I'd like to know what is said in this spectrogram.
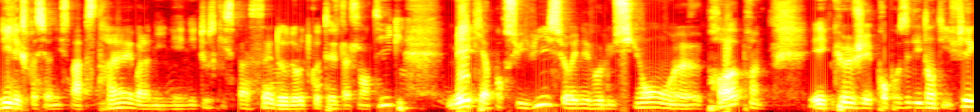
ni l'expressionnisme abstrait, voilà, ni, ni, tout ce qui se passait de, l'autre côté de l'Atlantique, mais qui a poursuivi sur une évolution propre et que j'ai proposé d'identifier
